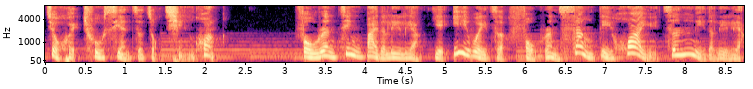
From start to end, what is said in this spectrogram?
就会出现这种情况。否认敬拜的力量，也意味着否认上帝话语真理的力量，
